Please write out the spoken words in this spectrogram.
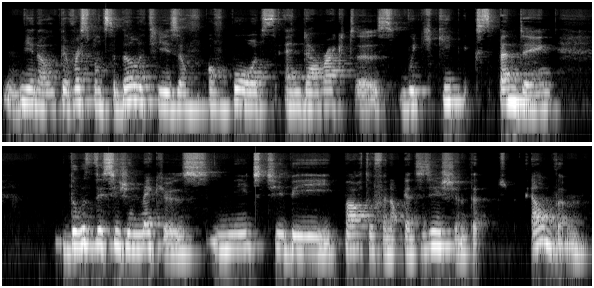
you know the responsibilities of, of boards and directors which keep expanding those decision makers need to be part of an organization that help them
